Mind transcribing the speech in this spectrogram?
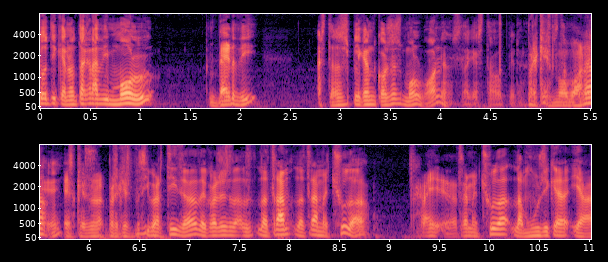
tot i que no t'agradi molt, Verdi, estàs explicant coses molt bones d'aquesta òpera. Perquè és molt bona, bé, és que és una, perquè és divertida, de coses, la, la, tram, la trama xuda, la trama xuda, la música hi ha,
